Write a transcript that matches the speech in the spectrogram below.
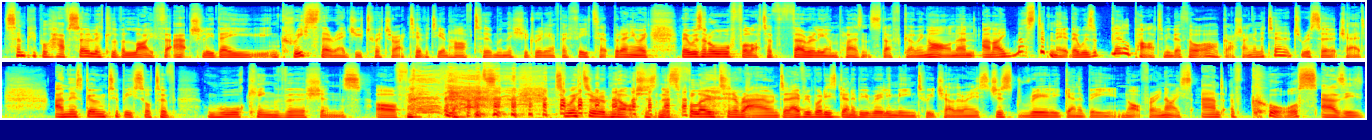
some people have so little of a life that actually they increase their edu Twitter activity in half term when they should really have their feet up. But anyway, there was an awful lot of thoroughly unpleasant stuff going on. And, and I must admit, there was a little part of me that thought, oh gosh, I'm going to turn it to Research Ed. And there's going to be sort of walking versions of that Twitter obnoxiousness floating around and everybody's going to be really mean to each other and it's just really going to be not very nice. And of course, as is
